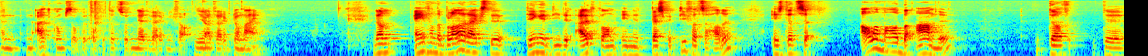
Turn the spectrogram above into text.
een, een uitkomst op, op het, dat soort netwerkniveau, Ja. netwerkdomein. Dan een van de belangrijkste dingen die eruit kwam in het perspectief wat ze hadden, is dat ze allemaal beaamden dat de,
